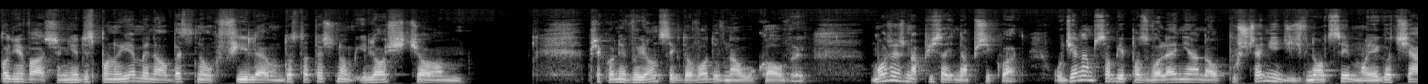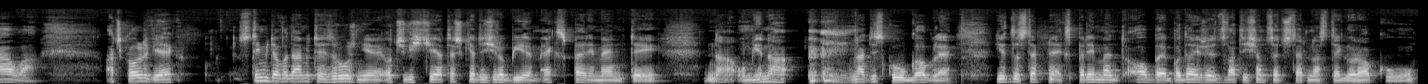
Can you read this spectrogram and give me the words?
ponieważ nie dysponujemy na obecną chwilę dostateczną ilością przekonywujących dowodów naukowych, możesz napisać na przykład: Udzielam sobie pozwolenia na opuszczenie dziś w nocy mojego ciała. Aczkolwiek z tymi dowodami to jest różnie. Oczywiście ja też kiedyś robiłem eksperymenty. Na, u mnie na, na dysku Google jest dostępny eksperyment OB bodajże z 2014 roku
